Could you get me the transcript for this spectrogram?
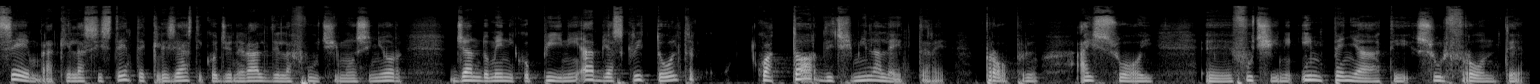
Sembra che l'assistente ecclesiastico generale della FUCI, Monsignor Gian Domenico Pini, abbia scritto oltre 14.000 lettere proprio ai suoi eh, fucini impegnati sul fronte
